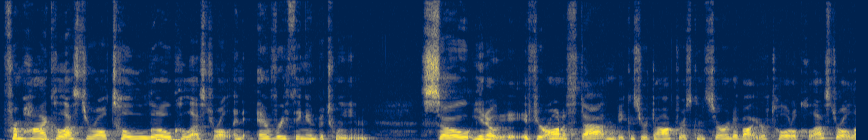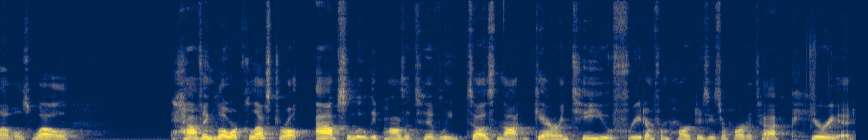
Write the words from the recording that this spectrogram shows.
from high cholesterol to low cholesterol and everything in between. So, you know, if you're on a statin because your doctor is concerned about your total cholesterol levels, well, having lower cholesterol absolutely positively does not guarantee you freedom from heart disease or heart attack, period.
